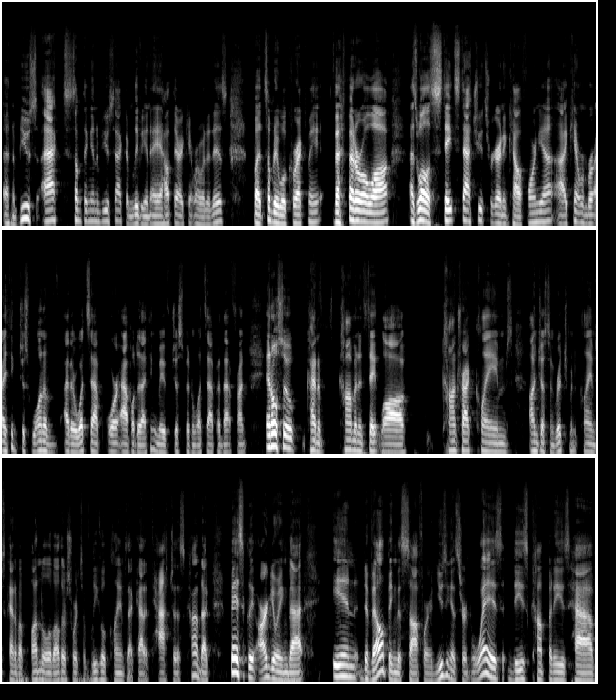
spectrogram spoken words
and Abuse Act, something in Abuse Act. I'm leaving an A out there. I can't remember what it is, but somebody will correct me. The federal law, as well as state statutes regarding California. I can't remember. I think just one of either WhatsApp or Apple did. I think it may have just been WhatsApp in that front. And also kind of common in state law contract claims, unjust enrichment claims, kind of a bundle of other sorts of legal claims that got attached to this conduct, basically arguing that in developing this software and using it certain ways, these companies have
